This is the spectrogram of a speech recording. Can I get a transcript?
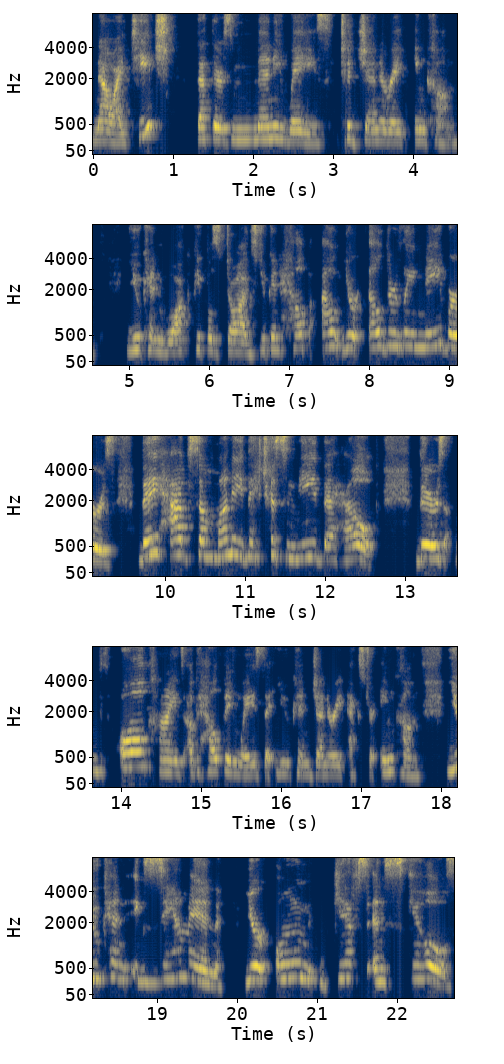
now I teach that there's many ways to generate income you can walk people's dogs. You can help out your elderly neighbors. They have some money, they just need the help. There's all kinds of helping ways that you can generate extra income. You can examine your own gifts and skills.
